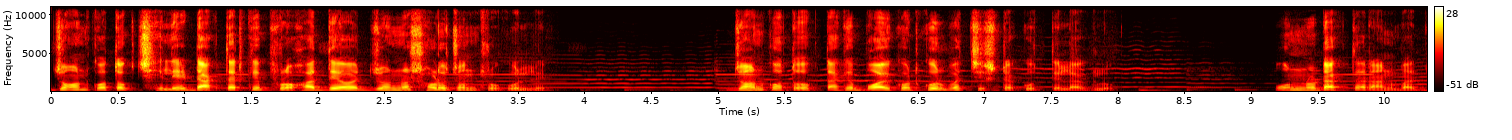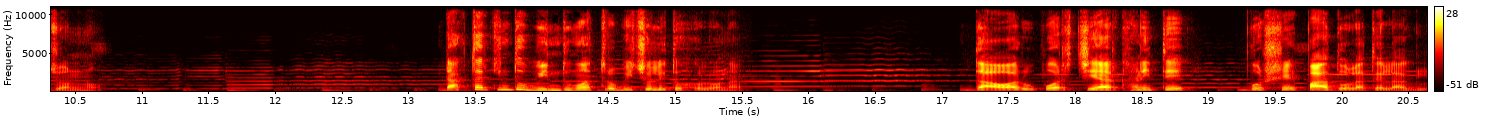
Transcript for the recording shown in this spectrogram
জনকতক ছেলে ডাক্তারকে প্রহার দেওয়ার জন্য ষড়যন্ত্র করলে। জনকতক তাকে বয়কট করবার চেষ্টা করতে লাগল। অন্য ডাক্তার আনবার জন্য। ডাক্তার কিন্তু বিন্দুমাত্র বিচলিত হলো না। দাওয়ার উপর চেয়ারখানিতে বসে পা দোলাতে লাগল।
